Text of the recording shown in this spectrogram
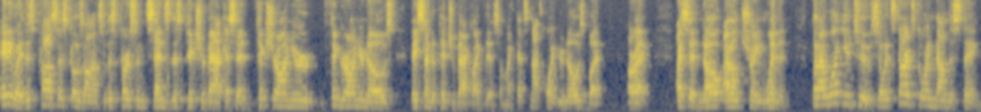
anyway, this process goes on. So this person sends this picture back. I said, picture on your finger on your nose. They send a picture back like this. I'm like, that's not quite your nose, but all right. I said, no, I don't train women, but I want you to. So it starts going down this thing.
